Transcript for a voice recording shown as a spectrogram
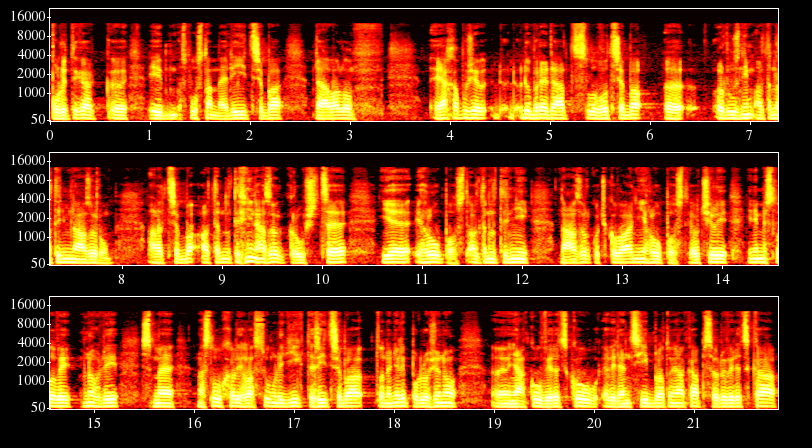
politika, i spousta médií třeba dávalo já chápu, že dobré dát slovo třeba různým alternativním názorům. Ale třeba alternativní názor k roušce je, je hloupost. Alternativní názor k očkování je hloupost. Jo? Čili jinými slovy, mnohdy jsme naslouchali hlasům lidí, kteří třeba to neměli podloženo e, nějakou vědeckou evidencí, byla to nějaká pseudovědecká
